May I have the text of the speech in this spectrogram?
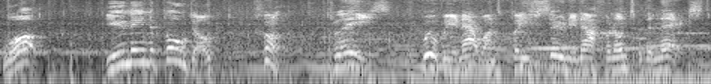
What? You mean the bulldog? Huh, Please. We'll be in that one's beef soon enough and on to the next.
